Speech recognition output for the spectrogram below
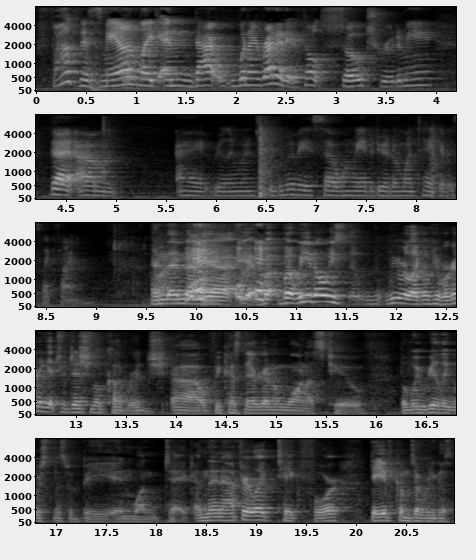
fuck this, man. Like, and that, when I read it, it felt so true to me that um, I really wanted to do the movie. So when we had to do it in one take, it was like, fine. And then, I, uh, yeah, but, but we had always, we were like, okay, we're going to get traditional coverage uh, because they're going to want us to. But we really wish this would be in one take. And then after like take four, Dave comes over and he goes,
